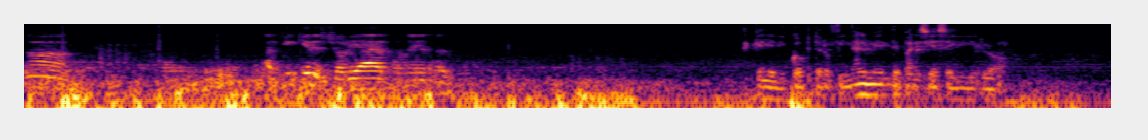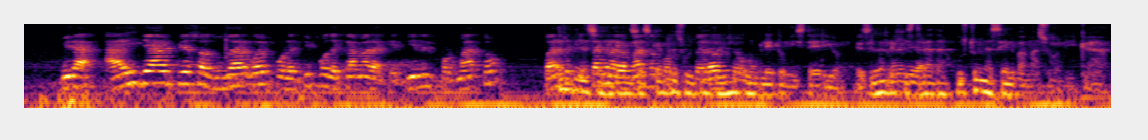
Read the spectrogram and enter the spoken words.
No. ¿A quién quieres chorear con esas? Aquel helicóptero finalmente parecía seguirlo. Mira, ahí ya empiezo a dudar, güey, por el tipo de cámara que tiene el formato. Parece que está grabando que han resultado un completo misterio es la registrada justo en la selva amazónica.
